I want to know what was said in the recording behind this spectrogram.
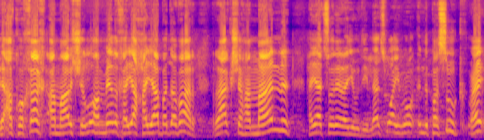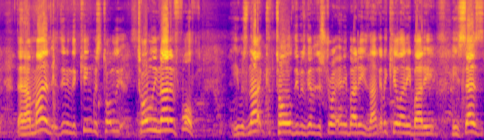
ועל כוכך אמר שלא המלך היה חיה בדבר, רק שהמן היה צורר היהודים. That's why he wrote in the pasuk, right, that Haman, I mean, the king was totally, totally not at fault. He was not told he was going to destroy anybody. He's not going to kill anybody. He says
